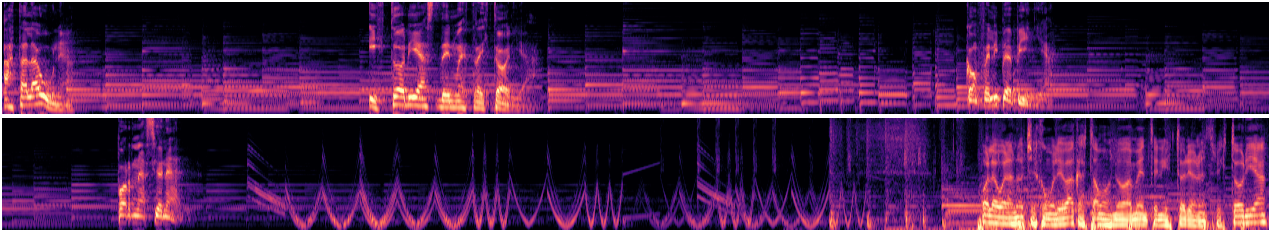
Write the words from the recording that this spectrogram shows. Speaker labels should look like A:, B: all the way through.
A: hasta la una. Historias de nuestra historia. Con Felipe Piña. Por Nacional.
B: Hola, buenas noches, ¿cómo le va? Acá estamos nuevamente en Historia nuestra historia.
